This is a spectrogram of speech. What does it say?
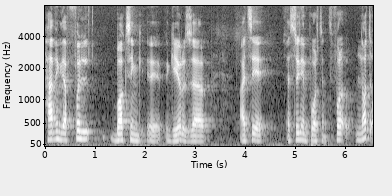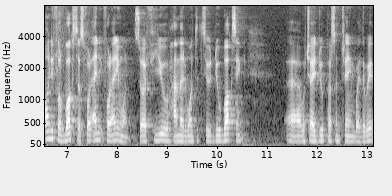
Having the full boxing uh, gear is, uh, I'd say, it's really important for not only for boxers, for any for anyone. So if you, Hamad, wanted to do boxing, uh, which I do personal training by the way.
